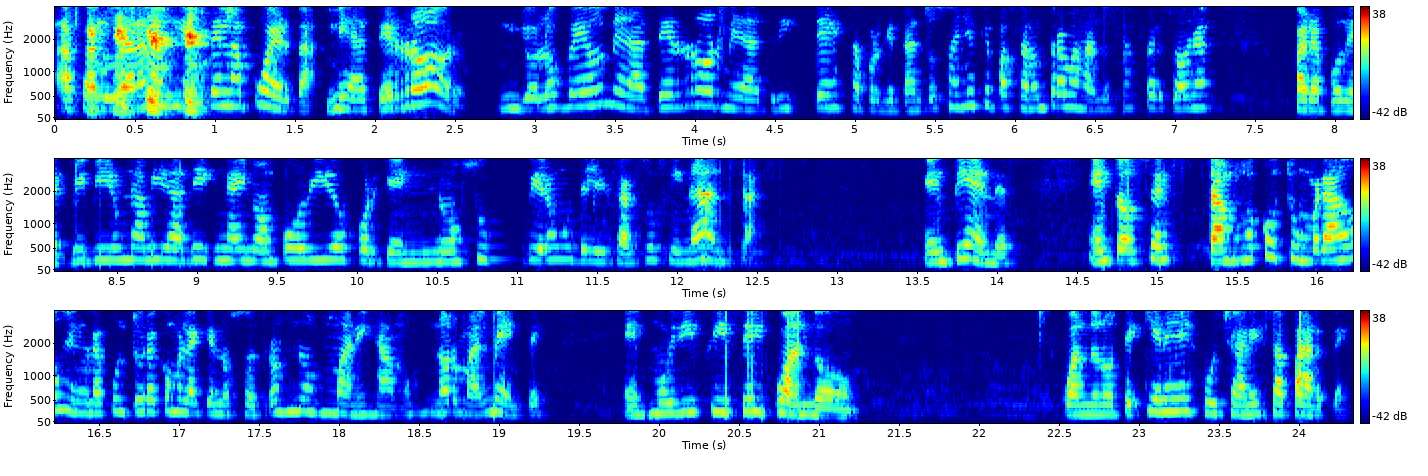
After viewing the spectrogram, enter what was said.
A saludar a la gente en la puerta. Me da terror. Yo los veo y me da terror, me da tristeza, porque tantos años que pasaron trabajando esas personas para poder vivir una vida digna y no han podido porque no supieron utilizar sus finanzas. ¿Entiendes? Entonces, estamos acostumbrados en una cultura como la que nosotros nos manejamos normalmente. Es muy difícil cuando, cuando no te quieren escuchar esa parte,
